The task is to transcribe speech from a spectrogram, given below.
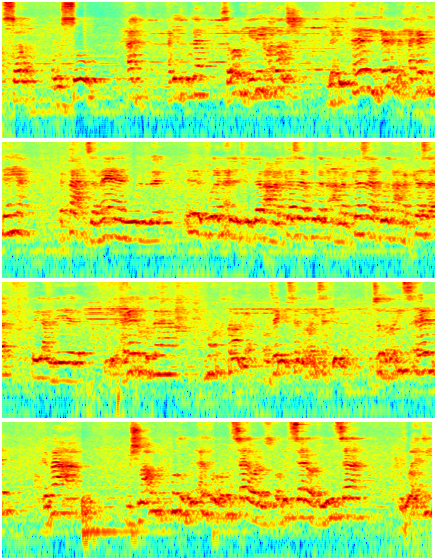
الصلاة أو الصوم الحج الحاجات دي كلها ثواب الدينيه ما أقدرش لكن أجي جنب الحاجات اللي هي بتاعت زمان فلان ألف كتاب عمل كذا فلان عمل كذا فلان عمل كذا يعني الحاجات دي كلها ممكن تتراجع زي السيد الرئيس كده. السيد الرئيس قال يا جماعة مش معقول كتب من 1400 سنة ولا 700 سنة ولا 800 سنة دلوقتي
